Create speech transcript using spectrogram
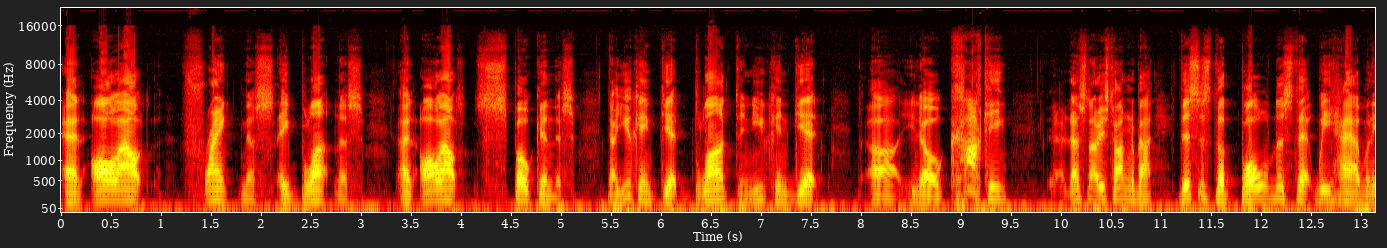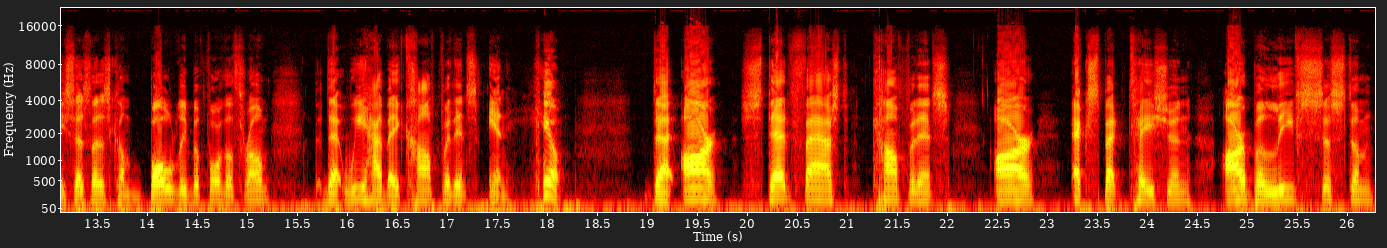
an all out frankness, a bluntness, an all out spokenness. Now, you can get blunt and you can get, uh, you know, cocky. That's not what he's talking about. This is the boldness that we have when he says, Let us come boldly before the throne, that we have a confidence in him, that our steadfast confidence, our expectation, our belief system,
